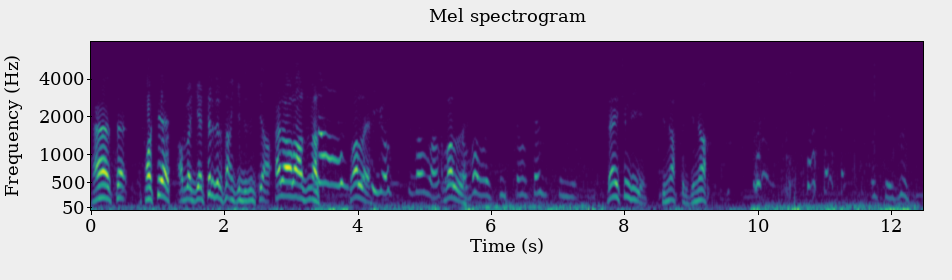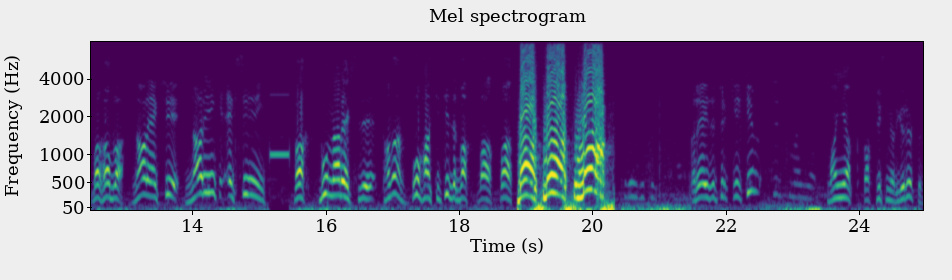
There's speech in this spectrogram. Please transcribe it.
He sen paket. Abla getirdir sanki bizimki. Hele al ağzına. No. Vallahi. Yok, vallahi. Vallahi. Vallahi. Tamam sen şimdi. Ben şimdi yiyeyim. Günahtır günah. Okay, good. Bak abla. Nar ekşi. Naring ekşining. Bak bu nar ekşi tamam. Bu hakikidir bak bak bak. Bak bak bak. Crazy. Crazy Türk kim? Türk manyak. Manyak. Bak düşmüyor görüyorsun.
